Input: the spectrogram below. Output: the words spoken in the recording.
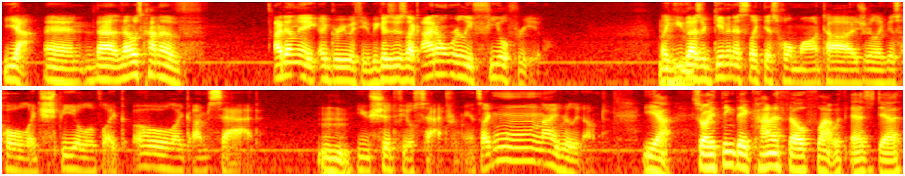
Yeah, and that that was kind of I definitely agree with you because it's like I don't really feel for you. Like you Mhm. guys are giving us like this whole montage or like this whole like spiel of like oh like I'm sad. hmm You should feel sad for me. It's like mm, I really don't. Yeah. So I think they kind of fell flat with Esdeath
